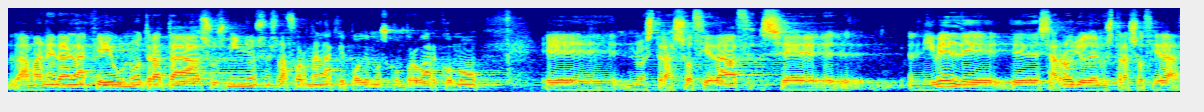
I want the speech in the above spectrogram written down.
La manera en la que uno trata a sus niños es la forma en la que podemos comprobar cómo eh, nuestra sociedad, el nivel de, desarrollo de nuestra sociedad.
